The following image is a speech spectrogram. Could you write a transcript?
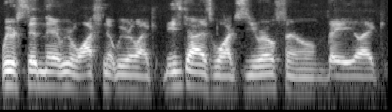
we were sitting there, we were watching it, we were like, these guys watch zero film. They like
